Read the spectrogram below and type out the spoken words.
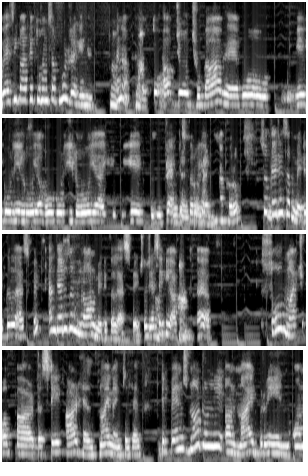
वैसी बातें तो हम सब भूल रहे हैं है। ना? तो अब जो झुकाव है वो ये गोली लो या वो गोली लो या ये प्रैक्टिस करो या ना करो। So there is a medical aspect and there is a non medical aspect तो जैसे कि आपने बताया so much of our the state our health my mental health depends not only on my brain on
